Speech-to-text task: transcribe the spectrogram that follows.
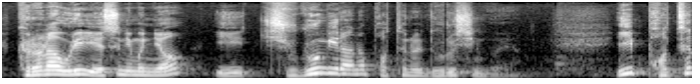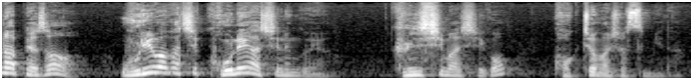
그러나 우리 예수님은요, 이 죽음이라는 버튼을 누르신 거예요. 이 버튼 앞에서 우리와 같이 고뇌하시는 거예요. 근심하시고 걱정하셨습니다.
